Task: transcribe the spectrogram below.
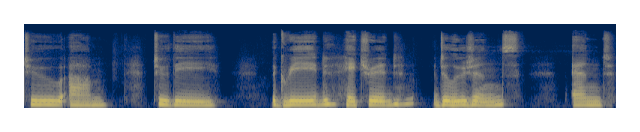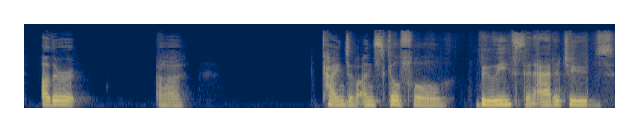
to um, to the the greed, hatred, delusions, and other uh, kinds of unskillful beliefs and attitudes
